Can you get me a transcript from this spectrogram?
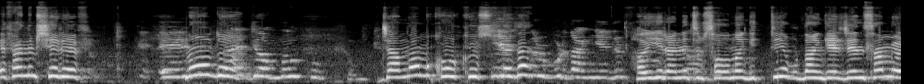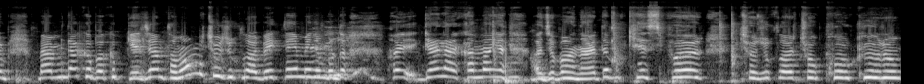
Efendim Şeref Ee, Ne oldu? Ben camdan korkuyorum. Camdan mı korkuyorsun neden? Kepur buradan gelir. Hayır anneciğim salona gitti ya buradan geleceğini sanmıyorum. Ben bir dakika bakıp geleceğim tamam mı çocuklar? Bekleyin benim burada. Hayır gel arkamdan gel. Acaba nerede bu Casper? Çocuklar çok korkuyorum.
